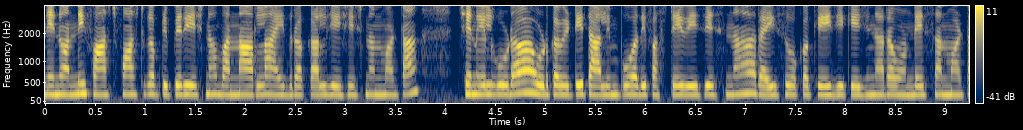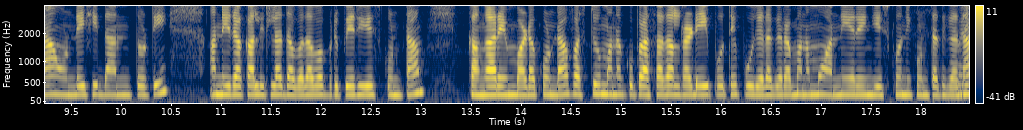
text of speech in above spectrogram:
నేను అన్నీ ఫాస్ట్ ఫాస్ట్గా ప్రిపేర్ చేసిన వన్ అవర్లో ఐదు రకాలు చేసేసిన అనమాట శనగలు కూడా ఉడకబెట్టి తాలింపు అది ఫస్టే వేసేసిన రైస్ ఒక కేజీ కేజీన్నర వండేస్తాను అనమాట వండేసి దానితోటి అన్ని రకాలు ఇట్లా దబదబా ప్రిపేర్ చేసుకుంటా. కంగారేం పడకుండా ఫస్ట్ మనకు ప్రసాదాలు రెడీ అయిపోతే పూజ దగ్గర మనము అన్ని అరేంజ్ చేసుకొని ఉంటుంది కదా.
